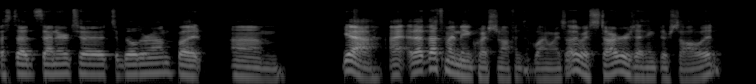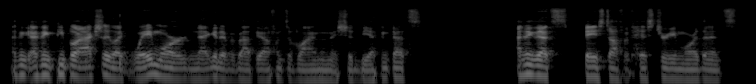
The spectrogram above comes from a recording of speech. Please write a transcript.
a stud center to, to build around. But um, yeah, I, that, that's my main question offensive line wise. Otherwise, starters, I think they're solid. I think I think people are actually like way more negative about the offensive line than they should be. I think that's I think that's based off of history more than it's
